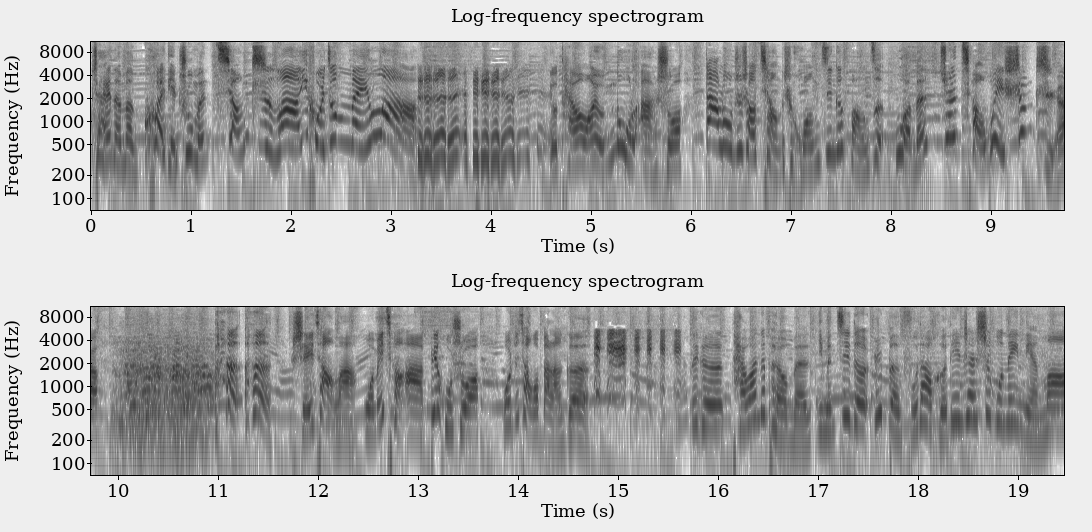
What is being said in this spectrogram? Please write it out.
宅男们快点出门抢纸啦，一会儿就没了。有台湾网友怒了啊，说大陆至少抢的是黄金跟房子，我们居然抢卫生纸。哼哼，谁抢了？我没抢啊，别胡说，我只抢过板蓝根。那个台湾的朋友们，你们记得日本福岛核电站事故那年吗？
